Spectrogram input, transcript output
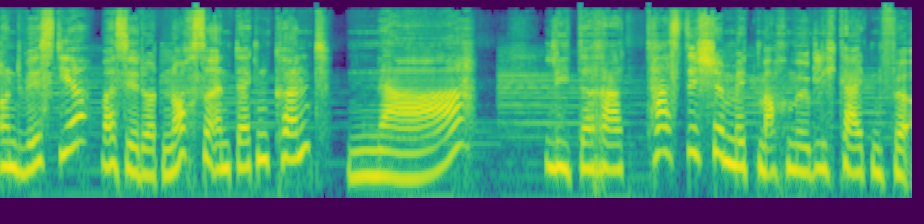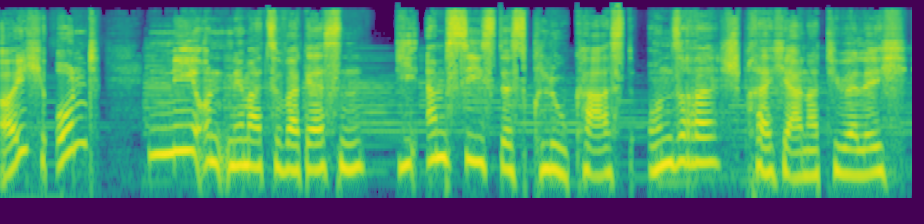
Und wisst ihr, was ihr dort noch so entdecken könnt? Na, literatastische Mitmachmöglichkeiten für euch und nie und nimmer zu vergessen, die MCs des Cluecast, unsere Sprecher natürlich.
